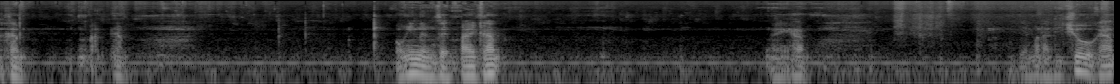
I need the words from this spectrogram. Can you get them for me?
นะครับปัดครับองค์ที่หนึ่งเสร็จไปครับนี่ครับเดี๋ยวมาดัดทิชชู่ครับ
